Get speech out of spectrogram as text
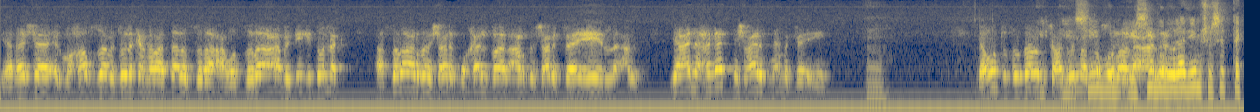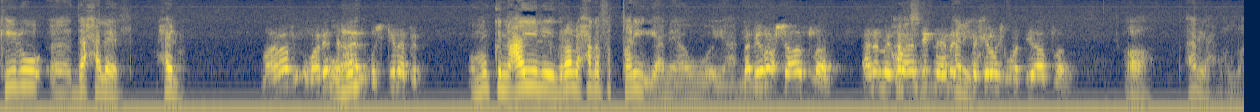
يا باشا المحافظة بتقول لك إحنا بعتها للزراعه والزراعة بتيجي تقول لك أصل الأرض مش عارف مخالفة الأرض مش عارف فيها إيه يعني حاجات مش عارف نعمل فيها إيه. مم. لو أنتوا تقدروا تساعدونا يسيبوا يسيبوا الولاد يمشوا 6 كيلو آه، ده حلال. حلو. ما أعرفش وبعدين ومم- المشكلة في وممكن عيل يجرى له حاجة في الطريق يعني أو يعني ما بيروحش أصلا. أنا لما يكون. عندي ابن ماشي أريح. 6 كيلو مش موديه أصلا. آه أريح والله.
